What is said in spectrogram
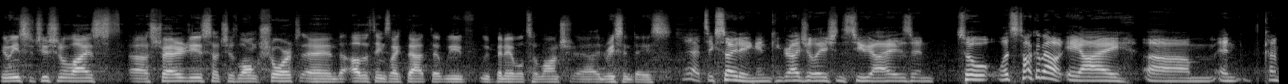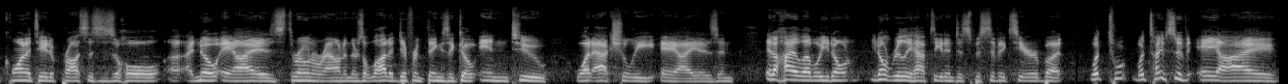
you know institutionalized uh, strategies such as long short and other things like that that we've we've been able to launch uh, in recent days. Yeah, it's exciting, and congratulations to you guys. And so let's talk about AI um, and kind of quantitative process as a whole. Uh, I know AI is thrown around, and there's a lot of different things that go into what actually AI is. And at a high level, you don't you don't really have to get into specifics here, but what to, what types of AI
